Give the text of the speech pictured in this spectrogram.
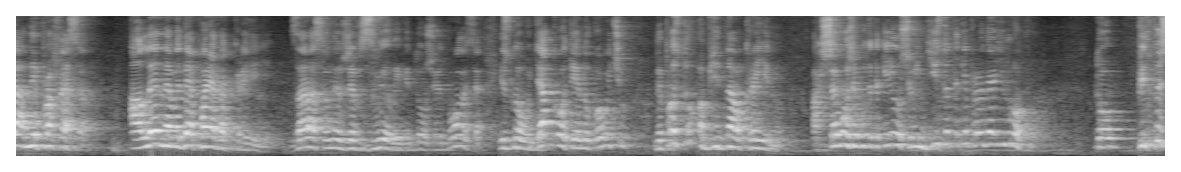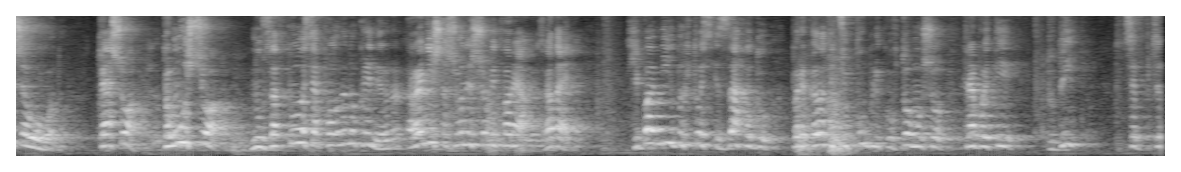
да, не професор, але наведе порядок в країні. Зараз вони вже взвили від того, що відбувалося, і знову дякувати Януковичу не просто об'єднав країну, а ще може бути таке діло, що він дійсно таки приведе в Європу то підпише угоду. Те що? Тому що ну заткнулася половина України. Раніше ж вони що відтворяли? Згадайте. Хіба міг би хтось із заходу переконати цю публіку в тому, що треба йти туди? Це, це,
